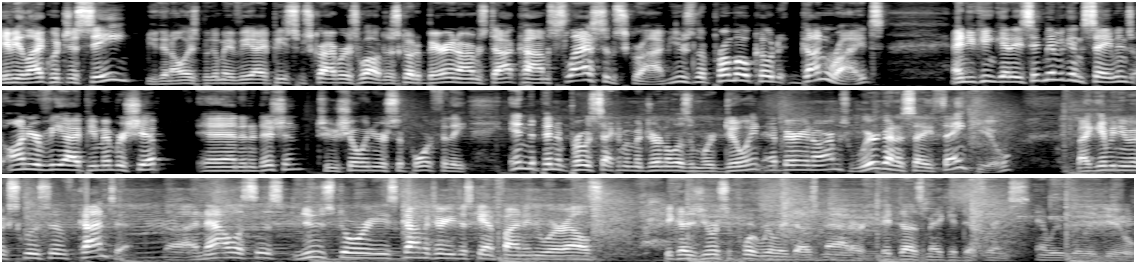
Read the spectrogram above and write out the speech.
If you like what you see, you can always become a VIP subscriber as well. Just go to bearingarms.com slash subscribe. Use the promo code GUNRIGHTS, and you can get a significant savings on your VIP membership. And in addition to showing your support for the independent pro Second Amendment journalism we're doing at Bearing Arms, we're going to say thank you by giving you exclusive content, uh, analysis, news stories, commentary you just can't find anywhere else because your support really does matter. It does make a difference, and we really do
